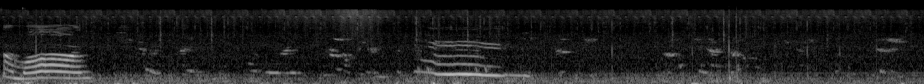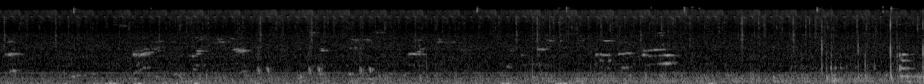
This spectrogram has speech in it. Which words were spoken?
Come on. Mm. Put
